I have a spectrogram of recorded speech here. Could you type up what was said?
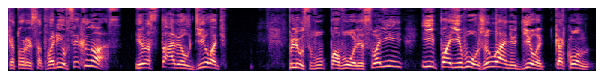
который сотворил всех нас и расставил делать плюс по воле своей и по его желанию делать, как он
